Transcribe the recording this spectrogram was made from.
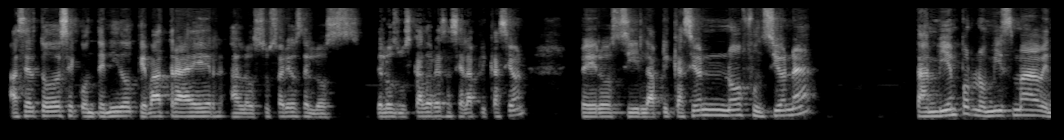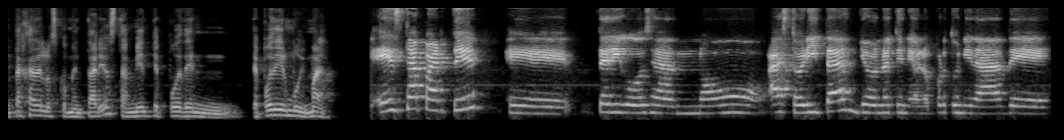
hacer todo ese contenido que va a traer a los usuarios de los, de los buscadores hacia la aplicación. Pero si la aplicación no funciona, también por lo misma ventaja de los comentarios, también te pueden, te puede ir muy mal. Esta parte, eh, te digo, o sea, no, hasta ahorita yo no he tenido la oportunidad de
